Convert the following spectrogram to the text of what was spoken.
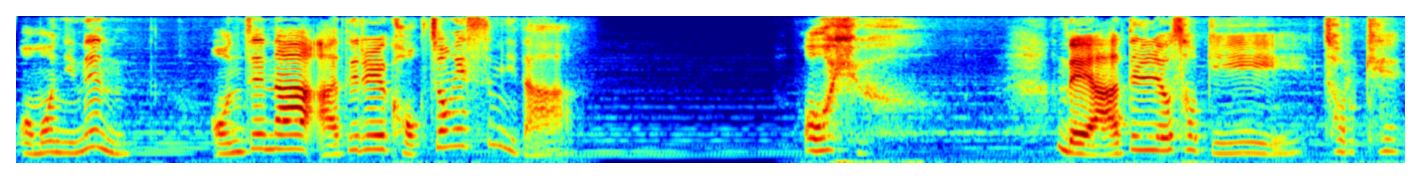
어머니는 언제나 아들을 걱정했습니다. 어휴, 내 아들 녀석이 저렇게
